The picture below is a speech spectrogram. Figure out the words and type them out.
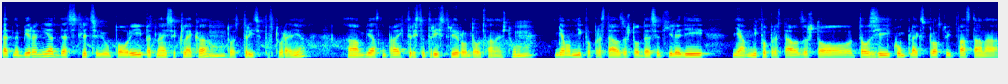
5 набирания, 10 лицеви опори и 15 клека, mm-hmm. т.е. 30 повторения. А, и аз направих 333 рунда от това нещо. Mm-hmm. Нямам никаква представа защо 10 000, нямам никаква представа защо този комплекс, просто и това стана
